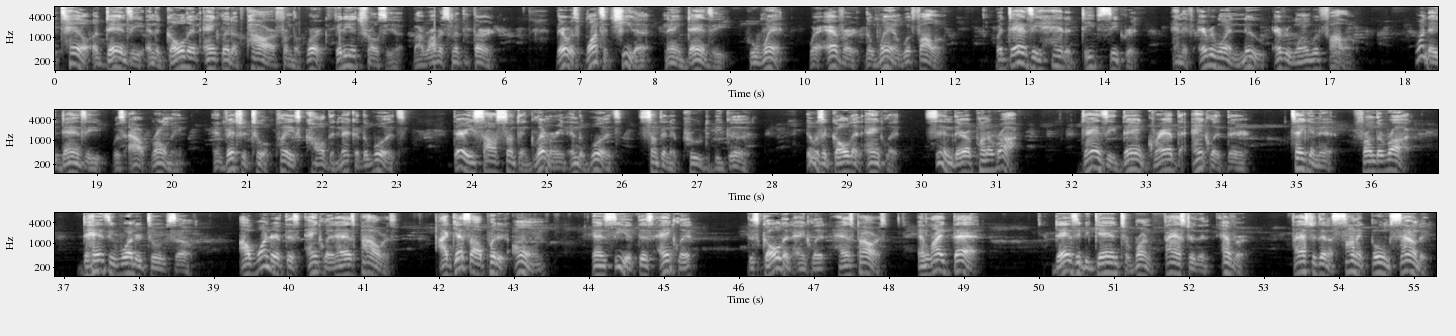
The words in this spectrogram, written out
The Tale of Danzi and the Golden Anklet of Power from the work Atrocia by Robert Smith III. There was once a cheetah named Danzi who went wherever the wind would follow. But Danzi had a deep secret, and if everyone knew, everyone would follow. One day Danzi was out roaming and ventured to a place called the Neck of the Woods. There he saw something glimmering in the woods, something that proved to be good. It was a golden anklet sitting there upon a rock. Danzi then grabbed the anklet there, taking it from the rock. Danzi wondered to himself, I wonder if this anklet has powers. I guess I'll put it on and see if this anklet, this golden anklet, has powers. And like that, Danzi began to run faster than ever, faster than a sonic boom sounding,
